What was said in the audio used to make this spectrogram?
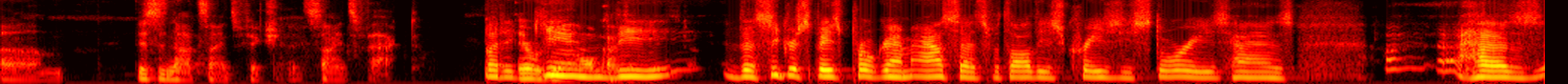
um, this is not science fiction. It's science fact. But again, the the secret space program assets with all these crazy stories has has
